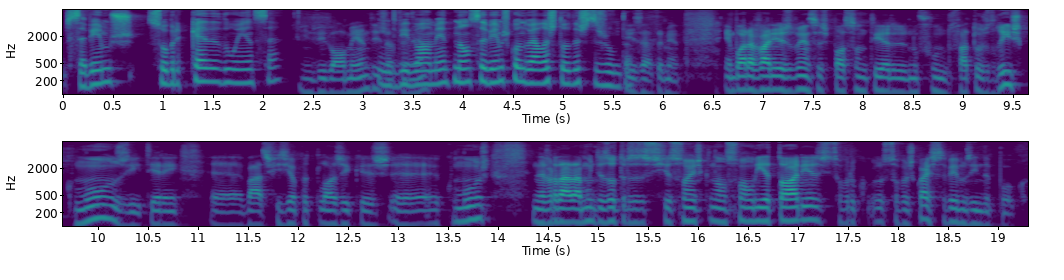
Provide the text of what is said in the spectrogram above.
sabemos sobre cada doença individualmente, exatamente. individualmente, não sabemos quando elas todas se juntam. Exatamente. Embora várias doenças possam ter, no fundo, fatores de risco comuns e terem uh, bases fisiopatológicas uh, comuns, na verdade há muitas outras associações que não são aleatórias, sobre, sobre as quais sabemos ainda pouco.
